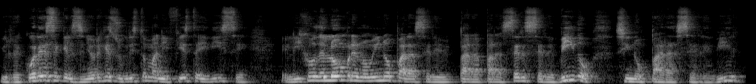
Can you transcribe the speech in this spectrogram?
Y recuérdese que el Señor Jesucristo manifiesta y dice, el Hijo del Hombre no vino para ser, para, para ser servido, sino para servir.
